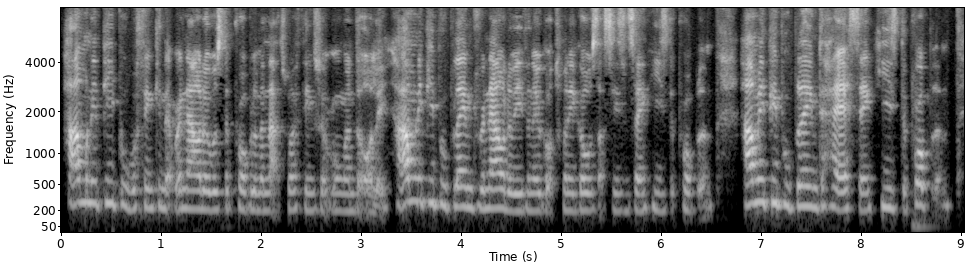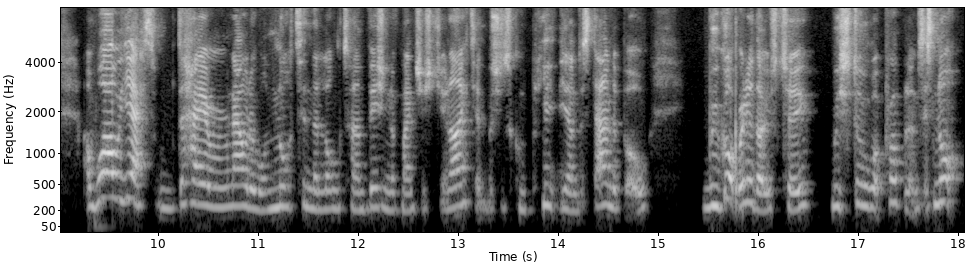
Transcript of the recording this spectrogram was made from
how many people were thinking that Ronaldo was the problem and that's why things went wrong under Ole? How many people blamed Ronaldo even though he got 20 goals that season saying he's the problem? How many people blamed De Gea saying he's the problem? And while, yes, De Gea and Ronaldo were not in the long-term vision of Manchester United, which is completely understandable, we got rid of those two. We still got problems. It's not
